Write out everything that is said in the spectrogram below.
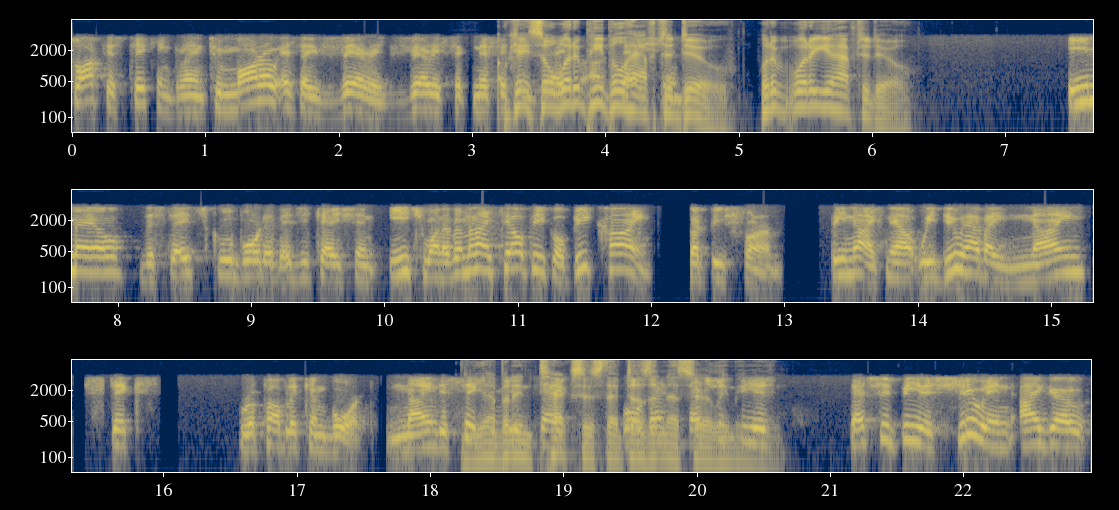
clock is ticking, Glenn. Tomorrow is a very, very significant. Okay, so what do people have to do? What do, what do you have to do? Email the state school board of education, each one of them, and I tell people, be kind, but be firm, be nice. Now we do have a nine-six Republican board, nine to six. Yeah, but in say, Texas, that well, doesn't that necessarily should be a- mean. that should be a shoe in. I go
